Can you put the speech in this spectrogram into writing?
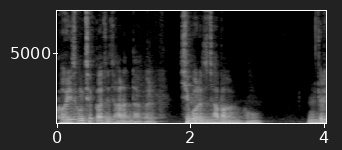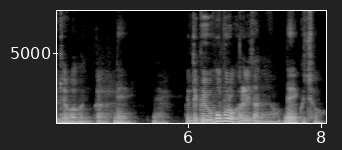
거의 성체까지 자란 닭을 시골에서 음. 잡아갖고 음. 그렇게 먹으니까. 네. 예. 근데 그 호불호 갈리잖아요. 네, 그쵸.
